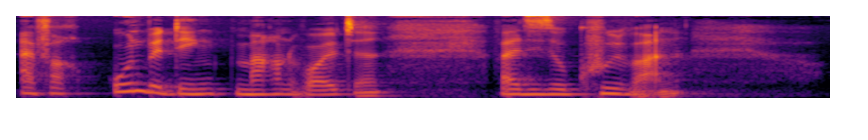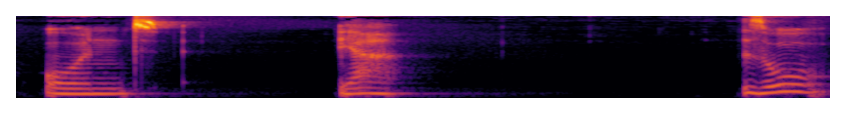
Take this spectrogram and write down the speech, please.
einfach unbedingt machen wollte, weil sie so cool waren. Und ja, so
